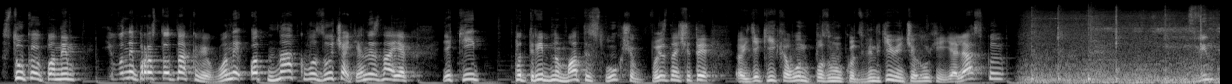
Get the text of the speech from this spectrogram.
стукав по ним, і вони просто однакові. Вони однаково звучать. Я не знаю, як, який потрібно мати слух, щоб визначити, е, який кавун по звуку, дзвінків він чи глухий. Я ляскую. Дзвінку?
